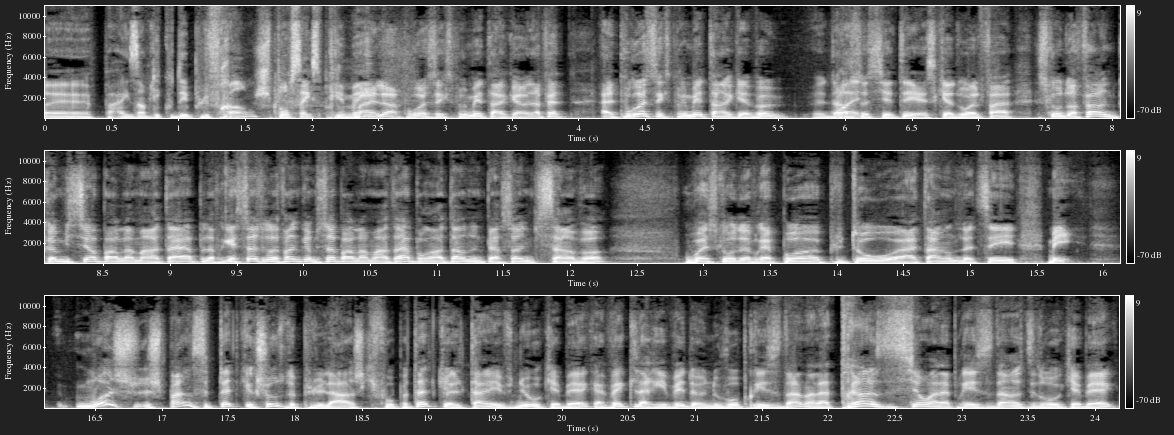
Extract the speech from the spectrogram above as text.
euh, par exemple, les coudées plus franches pour s'exprimer. Ben là, elle pourra s'exprimer tant qu'elle En fait, elle pourra s'exprimer tant qu'elle veut euh, dans Ouais. la société. Est-ce qu'elle doit le faire? Est-ce qu'on doit faire une commission parlementaire? La question, est-ce qu'on doit faire une commission parlementaire pour entendre une personne qui s'en va? Ou est-ce qu'on devrait pas plutôt attendre, là, tu sais? Mais moi, je je pense que c'est peut-être quelque chose de plus large qu'il faut. Peut-être que le temps est venu au Québec, avec l'arrivée d'un nouveau président, dans la transition à la présidence d'Hydro-Québec,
